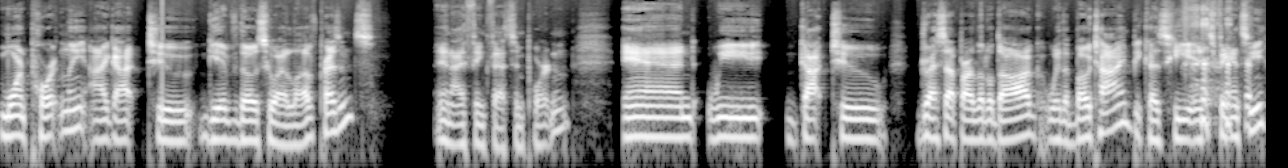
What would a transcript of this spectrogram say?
more importantly, I got to give those who I love presents, and I think that's important. And we got to dress up our little dog with a bow tie because he is fancy,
